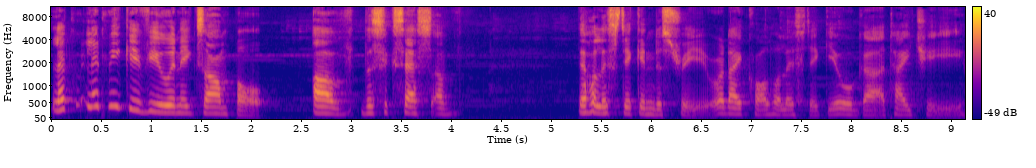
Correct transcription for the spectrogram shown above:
Let, let me give you an example of the success of the holistic industry, what I call holistic yoga, tai chi,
